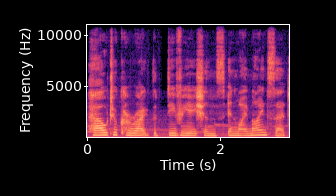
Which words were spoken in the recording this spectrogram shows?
how to correct the deviations in my mindset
